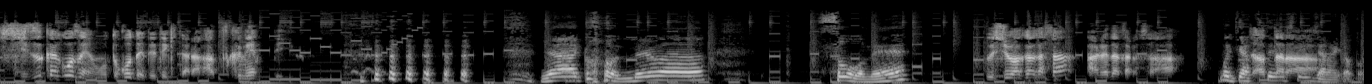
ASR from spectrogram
静か午前男で出てきたら熱くねっていう。いやー、これは、そうね。牛若がさ、あれだからさ、まあ、逆転していいんじゃないかと。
